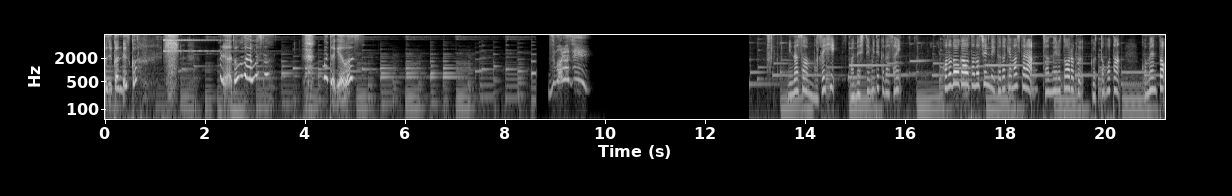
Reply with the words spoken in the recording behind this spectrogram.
もう時間ですか？ありがとうございました。また来ます。素晴らしい皆さんもぜひ真似してみてください。この動画を楽しんでいただけましたら、チャンネル登録、グッドボタン、コメント、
